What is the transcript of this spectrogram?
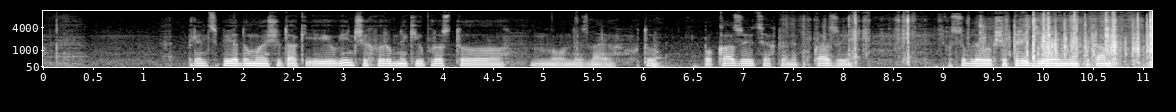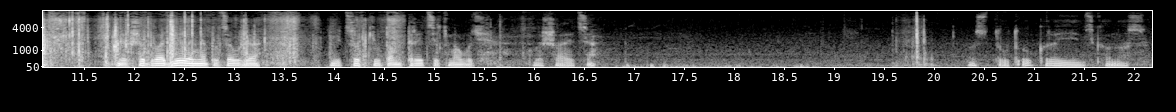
В принципі, я думаю, що так і у інших виробників, просто ну, не знаю, хто показує це, хто не показує. Особливо, якщо три ділення, то там, якщо два ділення, то це вже відсотків там 30, мабуть, лишається. Ось тут українська у нас.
